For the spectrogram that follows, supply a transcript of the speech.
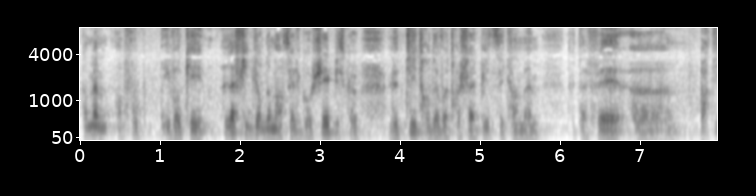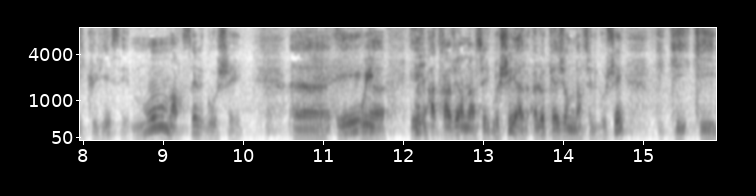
quand même faut évoquer la figure de Marcel Gaucher, puisque le titre de votre chapitre, c'est quand même tout à fait euh, particulier. C'est Mon Marcel Gaucher. Euh, et, et à travers Marcel Gaucher, à, l'occasion de Marcel Gaucher, qui, qui,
